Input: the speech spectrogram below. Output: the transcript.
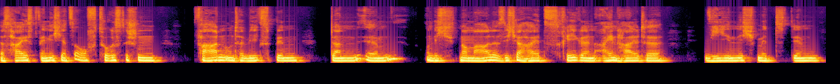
Das heißt, wenn ich jetzt auf touristischen Pfaden unterwegs bin, dann ähm, und ich normale Sicherheitsregeln einhalte, wie nicht mit den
